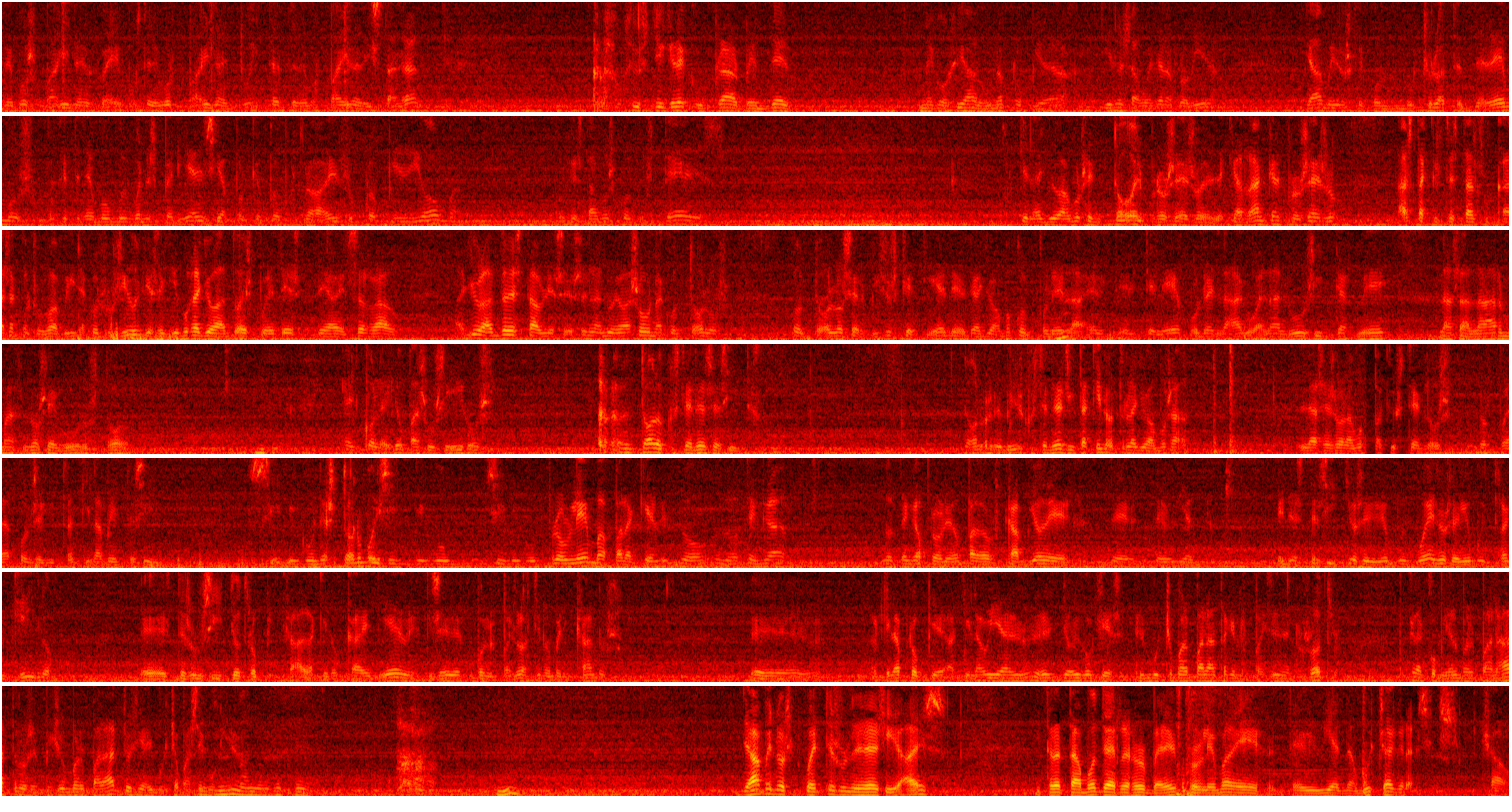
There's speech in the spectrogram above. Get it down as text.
Tenemos página en Facebook, tenemos página en Twitter, tenemos página en Instagram. Si usted quiere comprar, vender negociar una propiedad aquí en el Sagüey de la Florida, llámenos que con mucho lo atenderemos, porque tenemos muy buena experiencia, porque podemos trabajar en su propio idioma, porque estamos con ustedes, porque le ayudamos en todo el proceso, desde que arranca el proceso hasta que usted está en su casa con su familia, con sus hijos, y le seguimos ayudando después de, haber cerrado, ayudando a establecerse en la nueva zona con todos los, con todos los servicios que tiene, le ayudamos con poner el, teléfono, el agua, la luz, internet, las alarmas, los seguros, todo. El colegio para sus hijos, todo lo que usted necesita. Todos los servicios que usted necesita aquí nosotros le ayudamos a, le asesoramos para que usted los, los pueda conseguir tranquilamente sin, sin ningún estorbo y sin ningún, sin ningún problema para que no, no tenga no tenga problema para los cambios de, vivienda. En este sitio se vive muy bueno, se vive muy tranquilo. Este es un sitio tropical, aquí no cae nieve, aquí se vive como en los países latinoamericanos. Eh, aquí la propia, aquí la vida, yo digo que es, mucho más barata que en los países de nosotros, porque la comida es más barata, los servicios más baratos y hay mucha más seguridad. Llámenos y cuente sus necesidades y tratamos de resolver el problema de vivienda. Muchas gracias. Chao.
